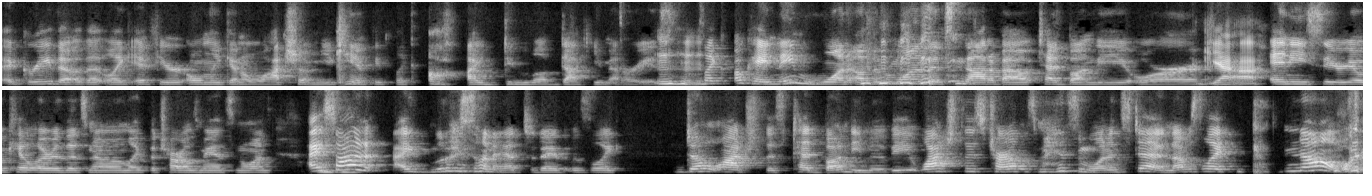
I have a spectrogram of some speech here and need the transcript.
agree though that like if you're only gonna watch them, you can't be like, oh, I do love documentaries. Mhm. It's like, okay, name one other one that's not about Ted Bundy or Yeah. any serial killer that's known, like the Charles Manson one. I Mm-hmm. saw an, I literally saw an ad today that was like, "Don't watch this Ted Bundy movie. Watch this Charles Manson one instead." And I was like, "No."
